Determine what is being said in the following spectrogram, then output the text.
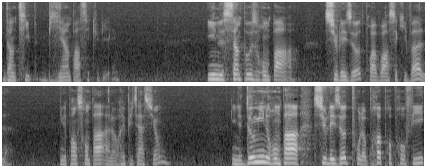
d'un type bien particulier. Ils ne s'imposeront pas sur les autres pour avoir ce qu'ils veulent, Ils ne penseront pas à leur réputation. Ils ne domineront pas sur les autres pour leur propre profit.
